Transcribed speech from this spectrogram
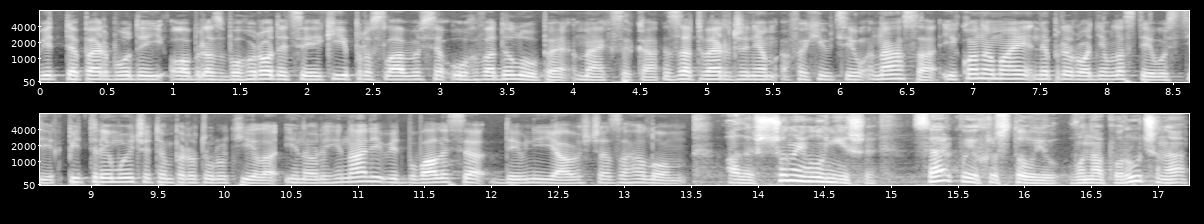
відтепер буде й образ Богородиці, який прославився у Гваделупе, Мексика. За твердженням фахівців НАСА, ікона має неприродні властивості, підтримуючи температуру тіла, і на оригіналі відбувалися дивні явища загалом. Але що найголовніше, церквою Христовою вона поручена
